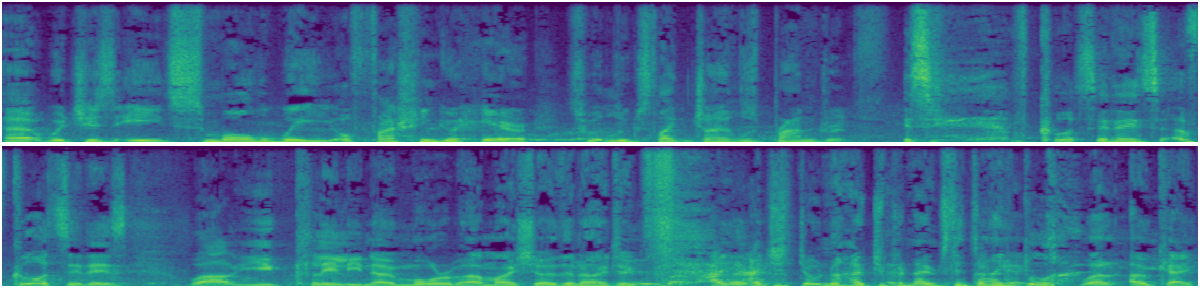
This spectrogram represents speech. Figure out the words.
uh, which is a small way of fashioning your hair so it looks like Giles Brandreth. Is of course it is. Of course it is. Well, you clearly know more about my show than I do. I, I just don't know how to pronounce the Okay, title. Well, okay.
